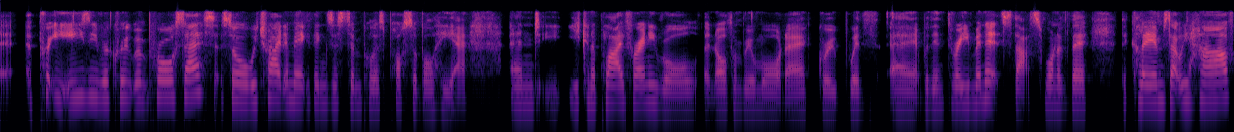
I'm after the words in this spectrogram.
a pretty easy recruitment process. So we try to make things as simple as possible here. And you can apply for any role at Northumbrian Water Group with uh, within three minutes. That's one of the, the claims that we have.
